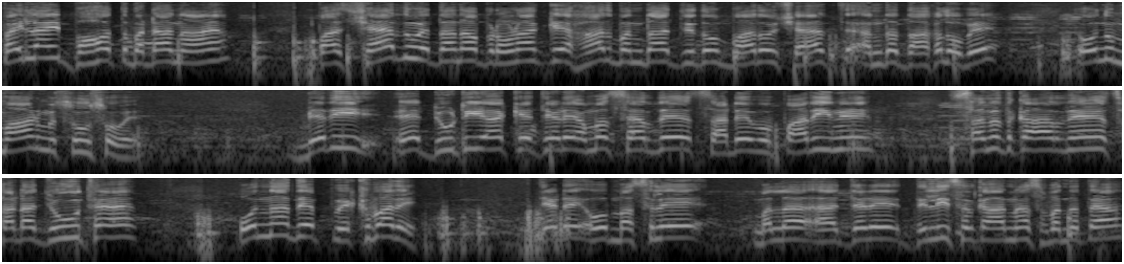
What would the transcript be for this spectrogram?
ਪਹਿਲਾਂ ਹੀ ਬਹੁਤ ਵੱਡਾ ਨਾਂ ਆ। ਪਰ ਸ਼ਹਿਰ ਨੂੰ ਇਦਾਂ ਦਾ ਬਣਾਉਣਾ ਕਿ ਹਰ ਬੰਦਾ ਜਦੋਂ ਬਾਹਰੋਂ ਸ਼ਹਿਰ ਦੇ ਅੰਦਰ ਦਾਖਲ ਹੋਵੇ, ਉਹਨੂੰ ਮਾਣ ਮਹਿਸੂਸ ਹੋਵੇ। ਮੇਰੀ ਇਹ ਡਿਊਟੀ ਆ ਕਿ ਜਿਹੜੇ ਅੰਮ੍ਰਿਤਸਰ ਦੇ ਸਾਡੇ ਵਪਾਰੀ ਨੇ ਸਨਅਤਕਾਰ ਨੇ, ਸਾਡਾ ਯੂਥ ਹੈ, ਉਹਨਾਂ ਦੇ ਭਵਿੱਖ ਬਾਰੇ ਜਿਹੜੇ ਉਹ ਮਸਲੇ, ਮਤਲਬ ਜਿਹੜੇ ਦਿੱਲੀ ਸਰਕਾਰ ਨਾਲ ਸੰਬੰਧਿਤ ਆ,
